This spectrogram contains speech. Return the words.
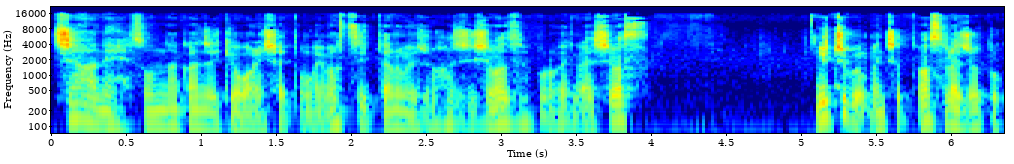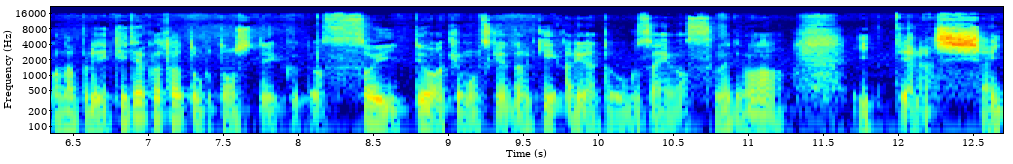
じゃあね、そんな感じで今日は終わりにしたいと思います。Twitter のメージを発信します。フォロお願いします。YouTube 毎日やってます。ラジオとこのアプリで聞いてる方はとボタンを押してください。では今日もお付き合いいただきありがとうございます。それでは、いってらっしゃい。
